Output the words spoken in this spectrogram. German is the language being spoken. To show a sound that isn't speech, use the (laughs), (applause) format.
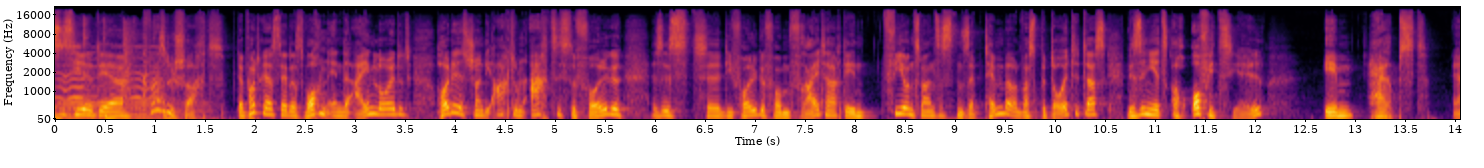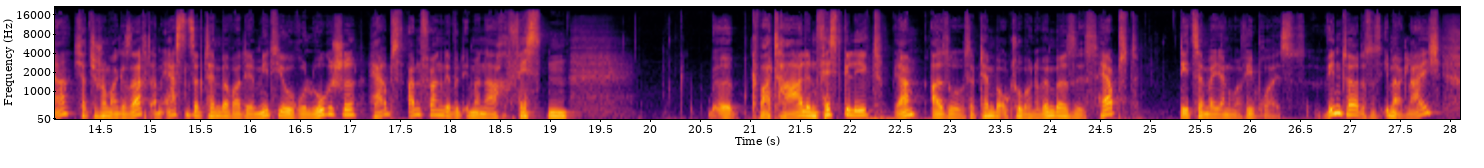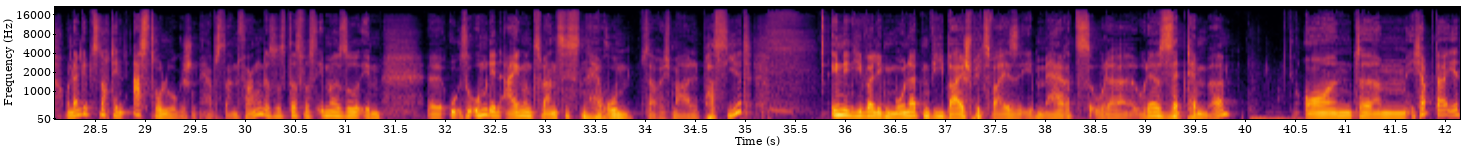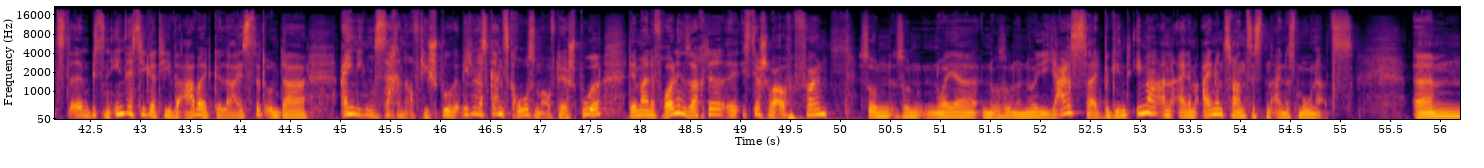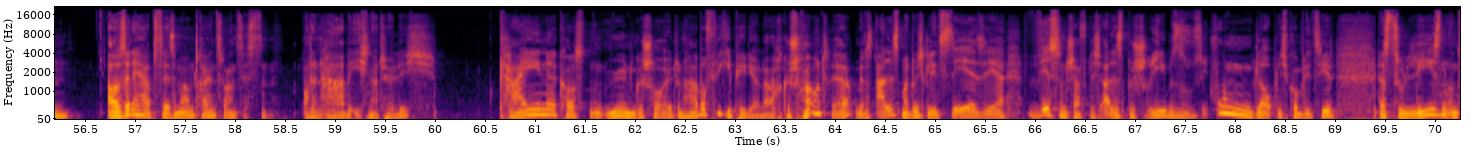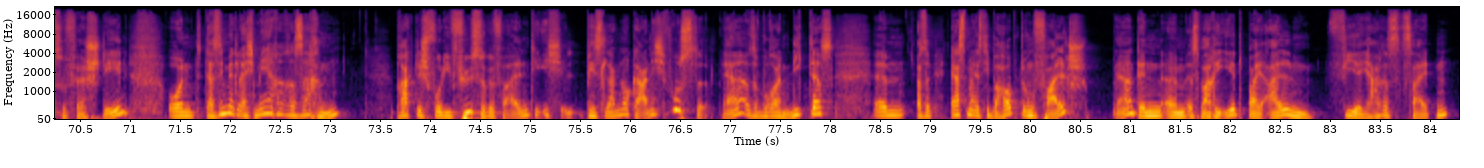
Das ist hier der Quasselschacht, der Podcast, der das Wochenende einläutet. Heute ist schon die 88. Folge. Es ist äh, die Folge vom Freitag, den 24. September. Und was bedeutet das? Wir sind jetzt auch offiziell im Herbst. Ja, ich hatte schon mal gesagt, am 1. September war der meteorologische Herbstanfang. Der wird immer nach festen äh, Quartalen festgelegt. Ja, also September, Oktober, November ist Herbst. Dezember, Januar, Februar ist Winter, das ist immer gleich. Und dann gibt es noch den astrologischen Herbstanfang. Das ist das, was immer so, im, äh, so um den 21. herum, sag ich mal, passiert. In den jeweiligen Monaten, wie beispielsweise eben März oder, oder September. Und ähm, ich habe da jetzt ein bisschen investigative Arbeit geleistet und da einigen Sachen auf die Spur. Ich bin was ganz Großem auf der Spur, denn meine Freundin sagte, äh, ist dir schon mal aufgefallen, so, ein, so, ein neuer, so eine neue Jahreszeit beginnt immer an einem 21. eines Monats. Ähm, außer der Herbst, der ist immer am 23. Und dann habe ich natürlich keine Kosten und Mühen gescheut und habe auf Wikipedia nachgeschaut, ja, mir das alles mal durchgelesen, sehr, sehr wissenschaftlich alles beschrieben, es ist unglaublich kompliziert, das zu lesen und zu verstehen. Und da sind mir gleich mehrere Sachen praktisch vor die Füße gefallen, die ich bislang noch gar nicht wusste. Ja, also woran liegt das? Ähm, also erstmal ist die Behauptung falsch, ja, denn ähm, es variiert bei allen vier Jahreszeiten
